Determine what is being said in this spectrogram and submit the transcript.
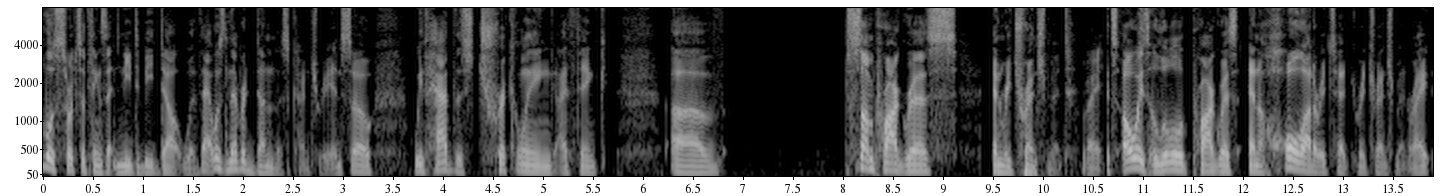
those sorts of things that need to be dealt with. That was never done in this country. And so we've had this trickling, I think, of some progress and retrenchment. Right. It's always a little progress and a whole lot of reten- retrenchment, right?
